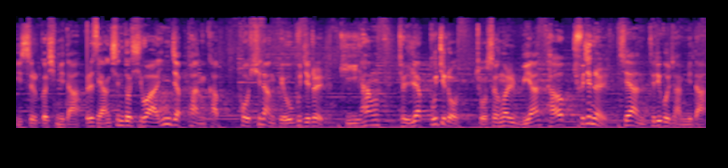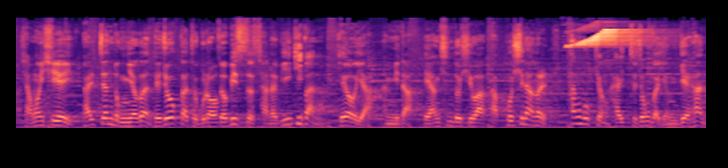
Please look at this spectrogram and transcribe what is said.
있을 것입니다. 그래서 양신도시와 인접한 가포 신항 배후 부지를 기항 전략 부지로 조성을 위한 사업 추진을 제안 드리고자 합니다. 창원시의 발전 동력은 제조업과 더불어 서비스 산업이 기반되어야 합니다. 해양신도시와 가포 신항을 한국형 하이트존과 연계한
